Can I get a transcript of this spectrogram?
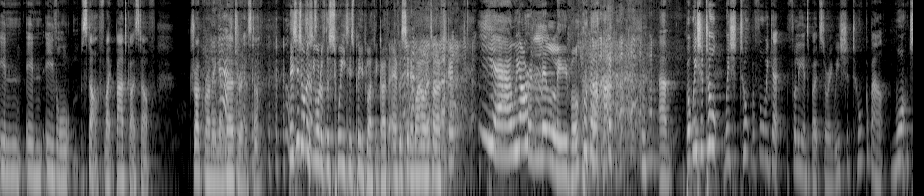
in in evil stuff, like bad guy stuff, drug running and murdering and stuff? This is honestly one of the sweetest people I think I've ever seen in my whole entire life. Yeah, we are a little evil. Um, but we should talk. We should talk before we get fully into boat story. We should talk about what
